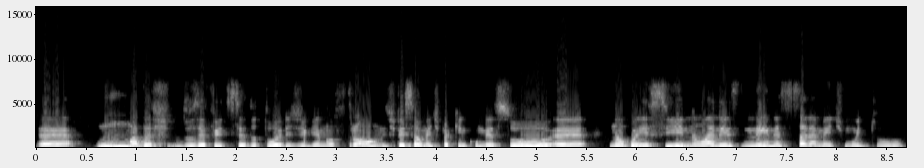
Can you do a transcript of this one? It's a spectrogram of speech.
é, um dos efeitos sedutores de Game of Thrones, especialmente para quem começou, é, não conhecia, não é nem, nem, necessariamente muito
